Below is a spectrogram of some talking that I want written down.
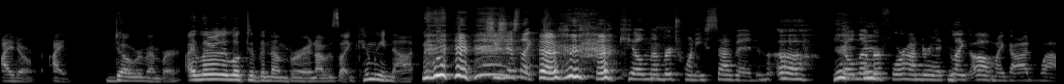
I don't, I don't remember. I literally looked at the number and I was like, can we not? She's just like, ah, kill number 27. Ugh. Kill number 400. Like, oh my god, wow.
